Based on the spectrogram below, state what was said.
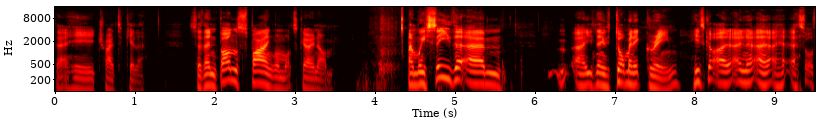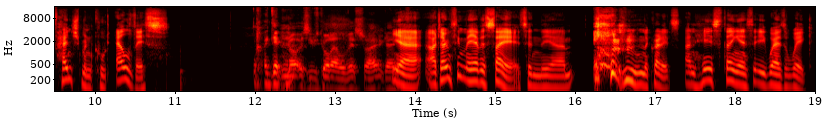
that he tried to kill her. So then Bond's spying on what's going on, and we see that um, uh, his name is Dominic Green. He's got a, a, a, a sort of henchman called Elvis. I didn't notice he was called Elvis, right? Okay. Yeah, I don't think they ever say it. It's in the um, in the credits. And his thing is that he wears a wig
